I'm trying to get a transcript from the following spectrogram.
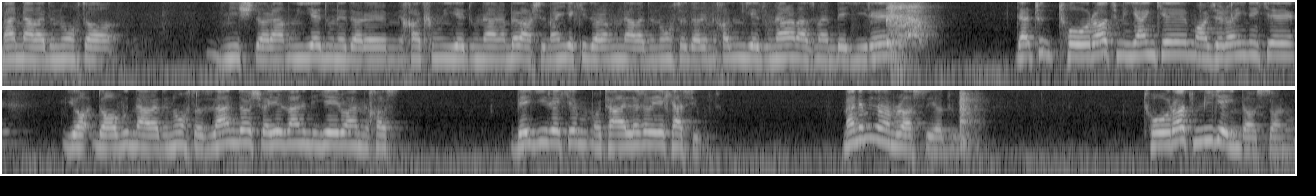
من 99 تا میش دارم اون یه دونه داره می‌خواد که اون یه دونه رو ببخشید من یکی دارم اون 99 تا داره می‌خواد اون یه دونه رو از من بگیره. در تو تورات میگن که ماجرا اینه که داوود 99 تا زن داشت و یه زن دیگه ای رو هم می‌خواست بگیره که متعلق به یه کسی بود. من نمی‌دونم راسته یا دروغ. تورات میگه این داستانو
